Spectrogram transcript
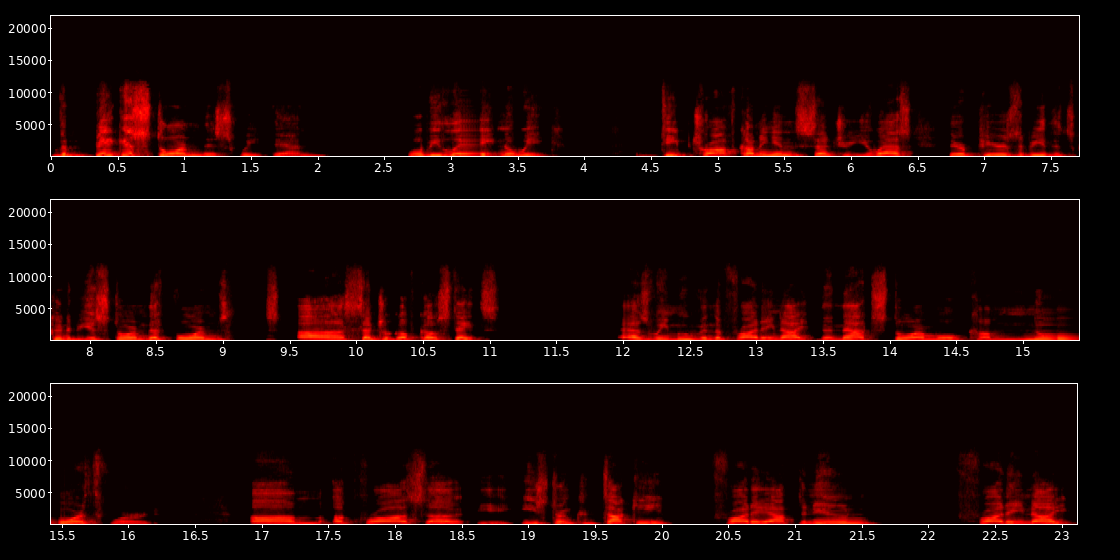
The biggest storm this week, then, will be late in the week. Deep trough coming in the central U.S. There appears to be that's going to be a storm that forms uh, central Gulf Coast states as we move into Friday night. Then that storm will come northward um, across uh, eastern Kentucky Friday afternoon, Friday night,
